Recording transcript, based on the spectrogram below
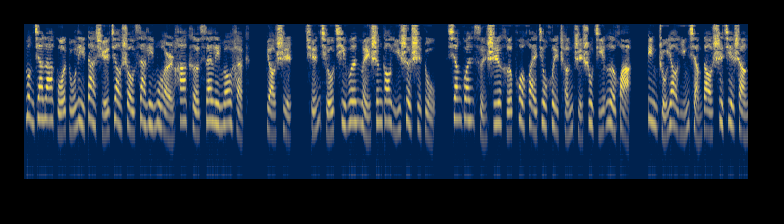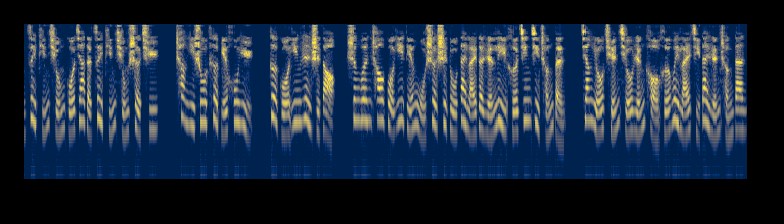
孟加拉国独立大学教授萨利穆尔哈克 （Sally Mohak） 表示，全球气温每升高一摄氏度。相关损失和破坏就会呈指数级恶化，并主要影响到世界上最贫穷国家的最贫穷社区。倡议书特别呼吁各国应认识到，升温超过一点五摄氏度带来的人力和经济成本将由全球人口和未来几代人承担。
